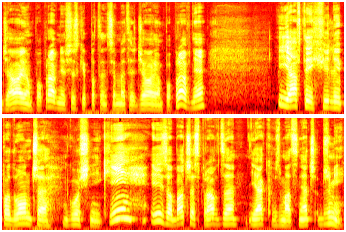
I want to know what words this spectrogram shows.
działają poprawnie, wszystkie potencjometry działają poprawnie. I ja w tej chwili podłączę głośniki i zobaczę, sprawdzę jak wzmacniacz brzmi.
